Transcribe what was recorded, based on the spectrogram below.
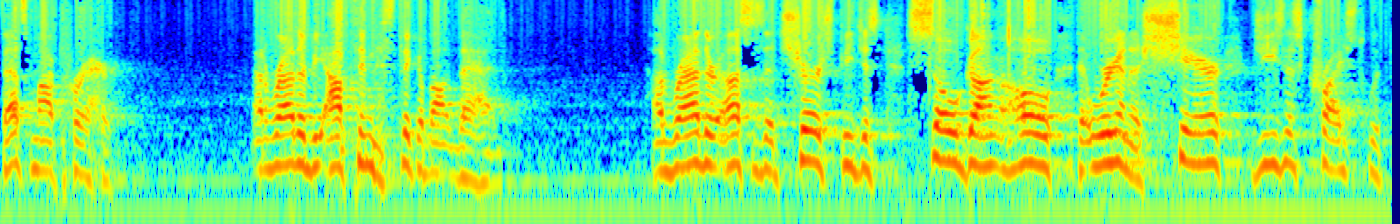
That's my prayer. I'd rather be optimistic about that. I'd rather us as a church be just so gung ho that we're going to share Jesus Christ with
